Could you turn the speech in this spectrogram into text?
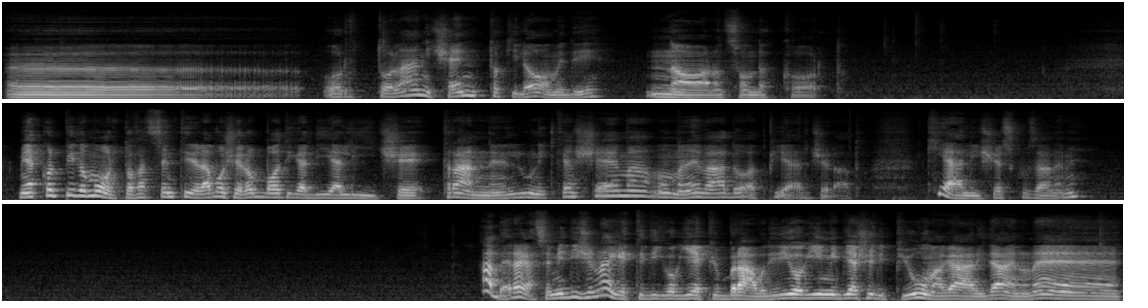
Uh, Ortolani 100 km? No, non sono d'accordo. Mi ha colpito molto far sentire la voce robotica di Alice, tranne nell'unica scema, o me ne vado a PR gelato. Chi è Alice, scusatemi? Vabbè, ragazzi, mi dici non è che ti dico chi è più bravo, ti dico chi mi piace di più, magari, dai, non è.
